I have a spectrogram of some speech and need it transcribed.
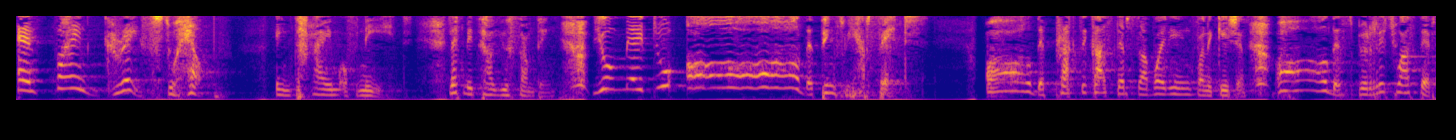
And find grace to help in time of need. Let me tell you something. You may do all the things we have said, all the practical steps to avoiding fornication, all the spiritual steps,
